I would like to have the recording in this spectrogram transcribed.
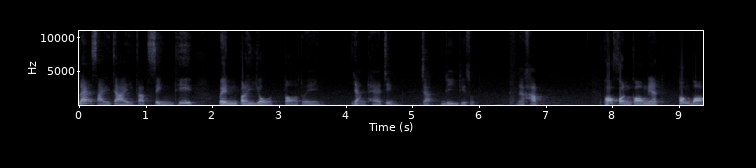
และใส่ใจกับสิ่งที่เป็นประโยชน์ต่อตัวเอง อย่างแท้จริงจะดีที่สุดนะครับ เพราะคนกองนี้ต้องบอก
